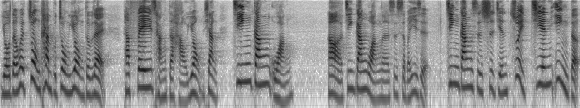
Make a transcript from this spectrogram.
有的会重看不重用，对不对？它非常的好用，像金刚王啊，金刚王呢是什么意思？金刚是世间最坚硬的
